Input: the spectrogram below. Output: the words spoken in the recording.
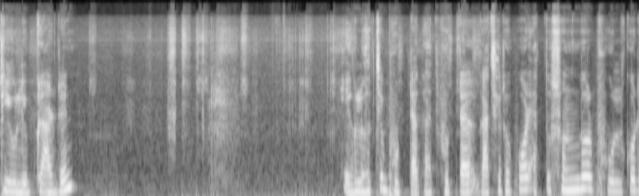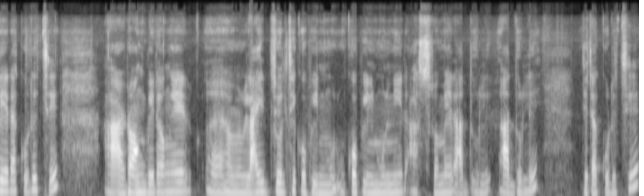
Tulip garden. এগুলো হচ্ছে ভুট্টা গাছ। ভুট্টা গাছের ওপর এত সুন্দর ফুল করে এরা করেছে। আর রং বেরঙের লাইট জ্বলছে কপিল মু- কপিল মুনির আশ্রমের আদলে আদলে যেটা করেছে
